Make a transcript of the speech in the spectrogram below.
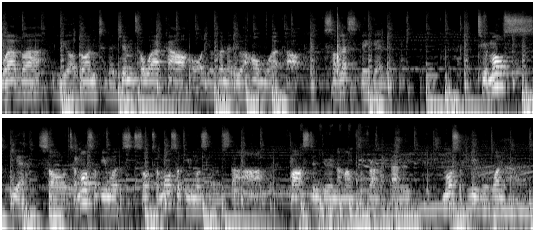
whether you're going to the gym to work out or you're going to do a home workout. So let's begin. To most, yeah, so to most of you, so to most of you Muslims that are fasting during the month of Ramadan, most of you will want to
